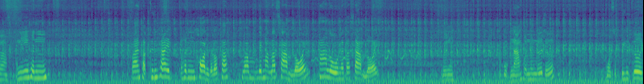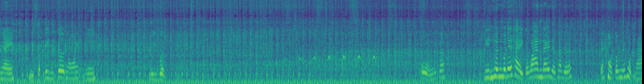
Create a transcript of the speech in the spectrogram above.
ค่ะอันนี้เพิ่น บ้านผักขึ้นไช่เพิ่นถอนไปแล้วค่ะว่าได้มัดละสามร้อยห้าโลนะคะสามร้อยมึงระบบน้ำเพิ่นทั้งเด้อเด้อหมดสปริงเกอร์ไงมีสปริงเกอร์น้อยมีมีเบิดโอ่งนี่ก็ดินเพิ่นไม่ได้ไถก็ว่านได้เด้อค่ะเด้อแต่เราต้องได้หดน้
